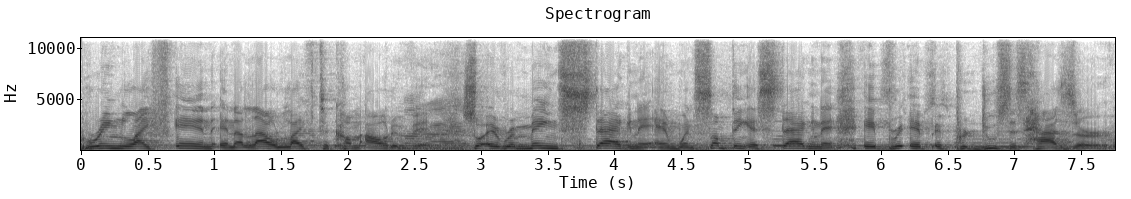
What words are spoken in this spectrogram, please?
bring life in and allow life to come out of it. So it remains stagnant. And when something is stagnant, it, it, it produces hazard.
